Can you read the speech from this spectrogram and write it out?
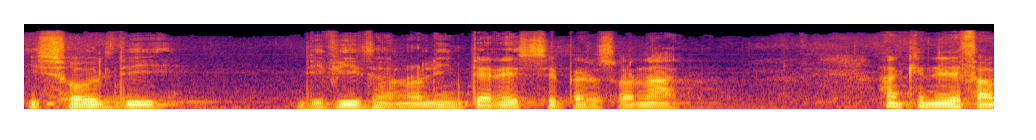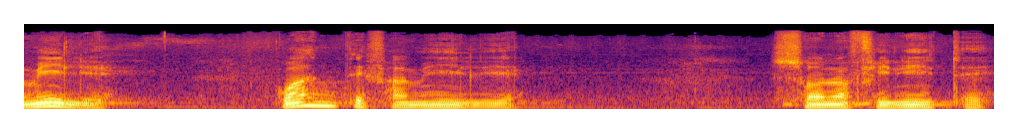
I soldi dividono l'interesse personale. Anche nelle famiglie. Quante famiglie sono finite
